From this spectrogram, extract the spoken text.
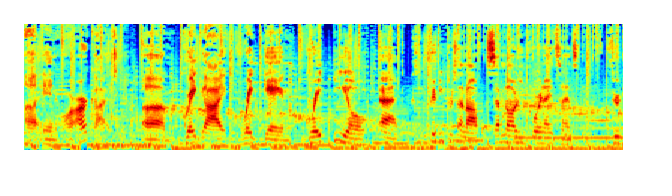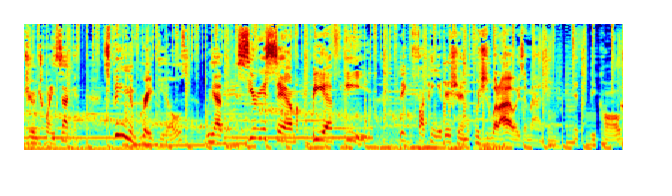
uh, in our archives. Um, great guy, great game, great deal at 50% off, $7.49 through June 22nd. Speaking of great deals, we have Serious Sam BFE, big fucking edition, which is what I always imagined it to be called,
